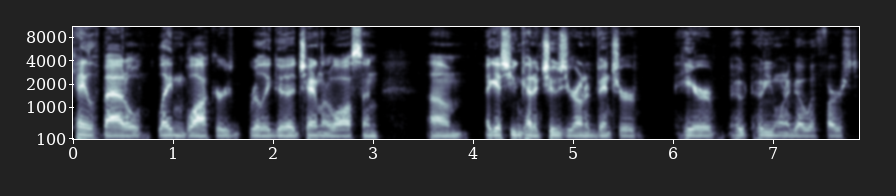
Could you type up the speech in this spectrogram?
Khalif Battle, Layden Blocker, really good. Chandler Lawson. Um, I guess you can kind of choose your own adventure here. Who, who do you want to go with first?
